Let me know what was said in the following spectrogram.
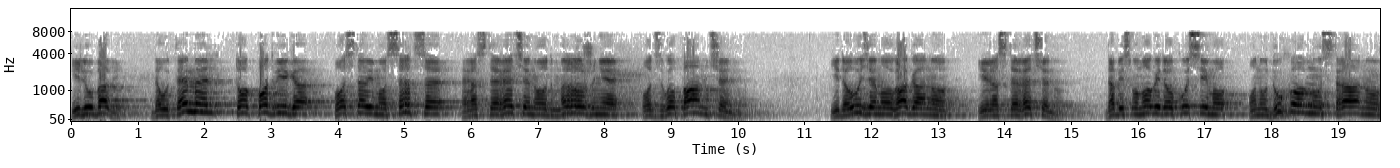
i ljubavi, da u temelj tog podviga postavimo srce rasterećeno od mržnje, od zlopamćenja. I da uđemo lagano i rasterećeno, da bismo mogli da okusimo onu duhovnu stranu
